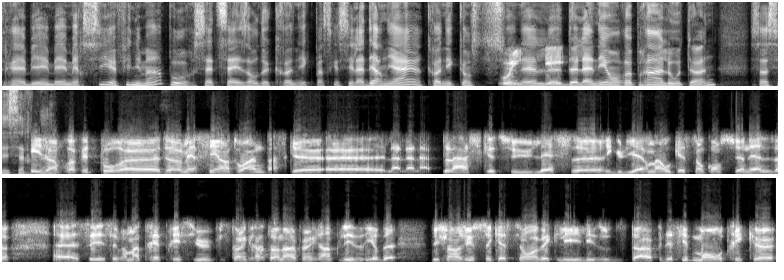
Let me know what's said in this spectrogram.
Très bien. Bien, merci infiniment pour cette saison de chronique parce que c'est la dernière chronique constitutionnelle de l'année. On reprend à l'automne. Ça, c'est certain. Et j'en profite pour euh, te remercier, Antoine, parce que euh, la, place que tu laisses euh, régulièrement aux questions constitutionnelles, c'est vraiment très précieux. Puis c'est un grand honneur et un grand plaisir d'échanger sur ces questions avec les, les auditeurs, puis d'essayer de montrer que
